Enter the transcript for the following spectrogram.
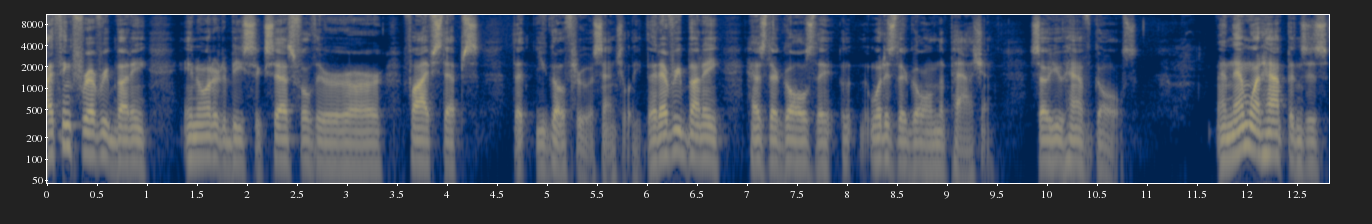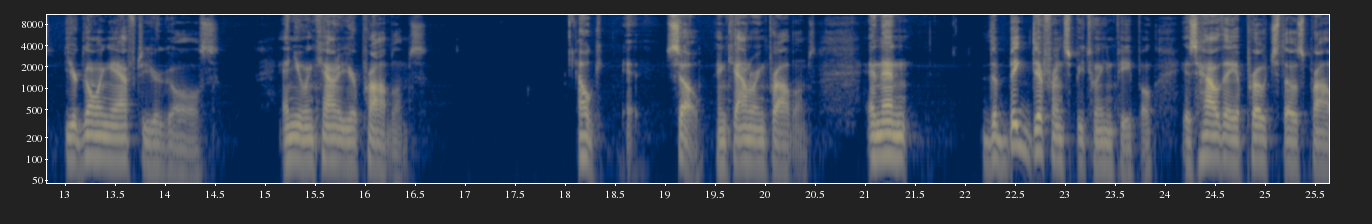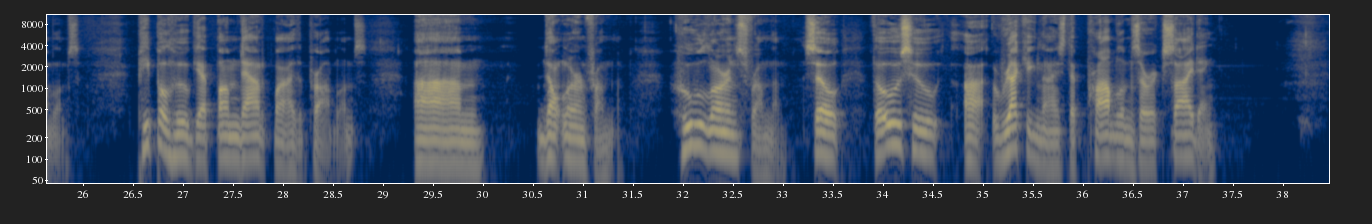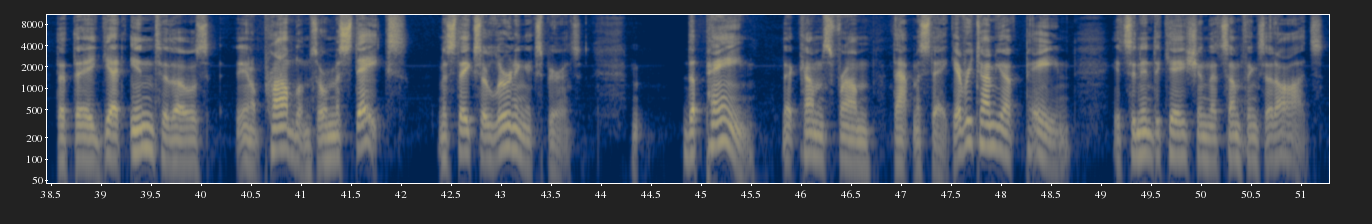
I think for everybody, in order to be successful, there are five steps that you go through essentially. That everybody has their goals. They, what is their goal and the passion? So you have goals. And then what happens is you're going after your goals and you encounter your problems. Okay, so encountering problems. And then the big difference between people is how they approach those problems. People who get bummed out by the problems um, don't learn from them. Who learns from them? So those who uh, recognize that problems are exciting, that they get into those you know problems or mistakes. Mistakes are learning experience. The pain that comes from that mistake. Every time you have pain, it's an indication that something's at odds.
